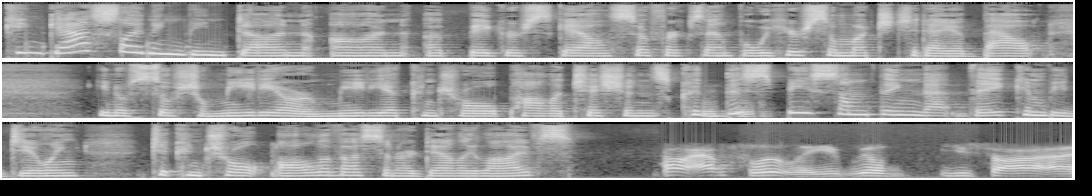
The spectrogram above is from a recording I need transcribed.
Can gaslighting be done on a bigger scale? So, for example, we hear so much today about you know, social media or media control politicians. Could mm-hmm. this be something that they can be doing to control all of us in our daily lives? Oh, absolutely. You, you saw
